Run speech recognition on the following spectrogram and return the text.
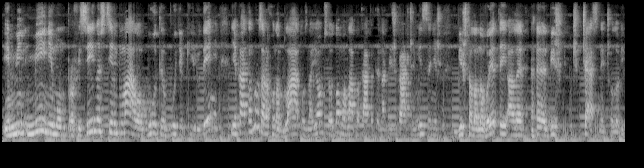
І мі- мінімум професійності мало бути в будь-якій людині, яка там ну, за рахунок блату, знайом, все одно могла потрапити на більш краще місце, ніж більш талановитий, але е, більш чесний чоловік.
